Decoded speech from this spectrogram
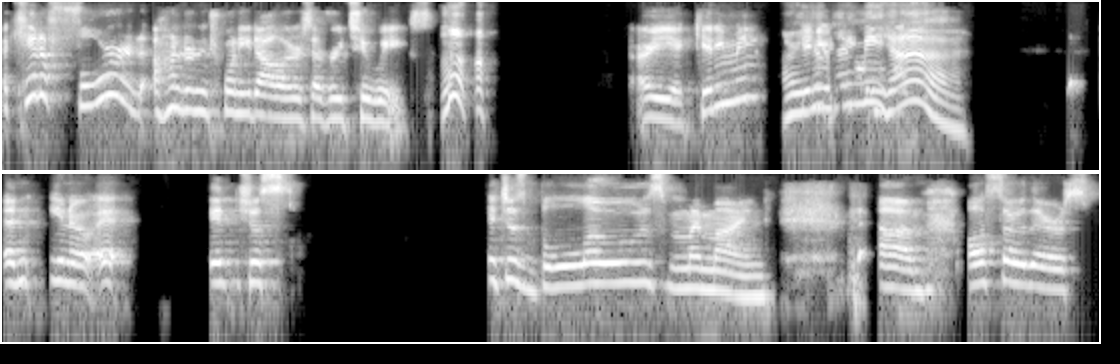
I can't afford $120 every 2 weeks. Are you kidding me? Are you, you kidding me? Yeah. And you know, it it just it just blows my mind. Um, also, there's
